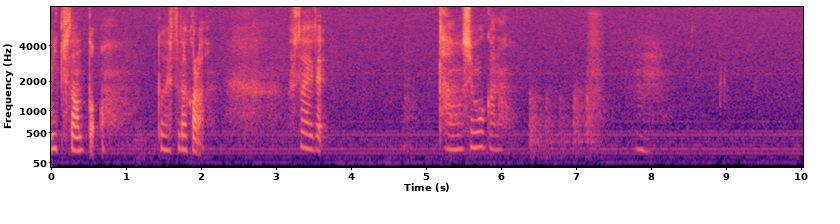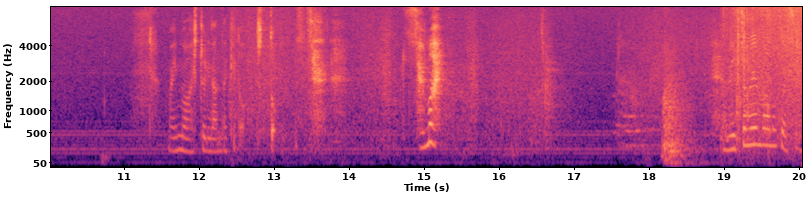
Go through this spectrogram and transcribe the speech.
みちさんと同室だから2人で楽しもうかな。まあ、今は一人なんだけどちょっと 狭い。めっちゃメンバーの声する。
